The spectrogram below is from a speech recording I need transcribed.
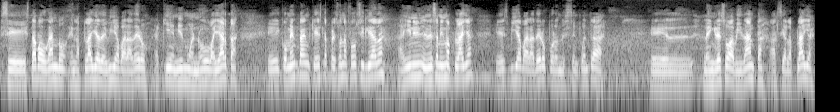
se estaba ahogando en la playa de Villa Varadero, aquí mismo en Nuevo Vallarta. Eh, comentan que esta persona fue auxiliada ahí en, en esa misma playa, es Villa Varadero por donde se encuentra el, ingreso a Vidanta hacia la playa.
